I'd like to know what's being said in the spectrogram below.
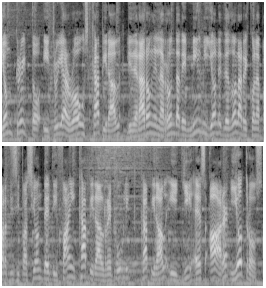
Jump Crypto y Tria Rose Capital lideraron en la ronda de mil millones de dólares con la participación de Define Capital, Republic Capital y GSR y otros.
